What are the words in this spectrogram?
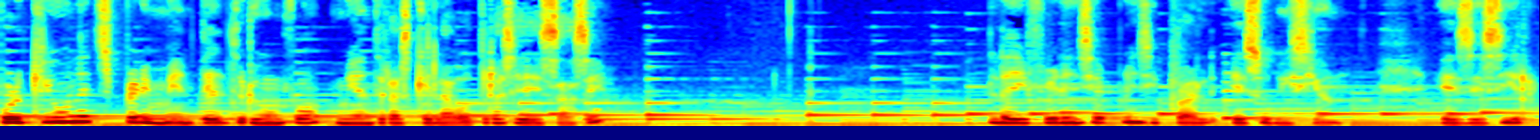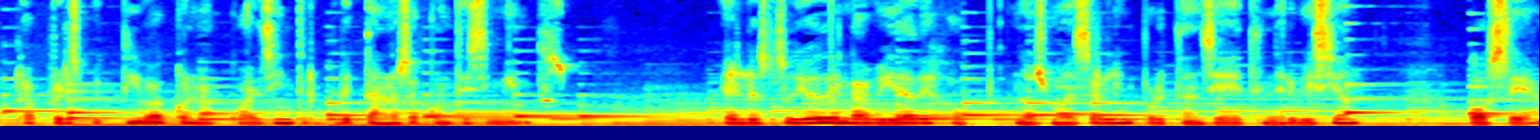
¿Por qué una experimenta el triunfo mientras que la otra se deshace? La diferencia principal es su visión, es decir, la perspectiva con la cual se interpretan los acontecimientos. El estudio de la vida de Job nos muestra la importancia de tener visión, o sea,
